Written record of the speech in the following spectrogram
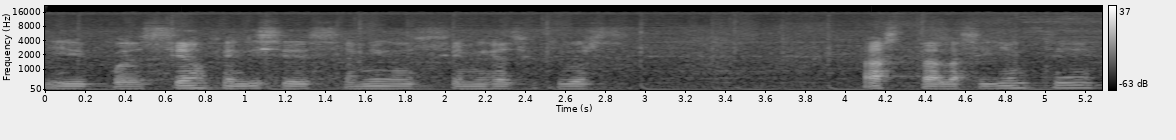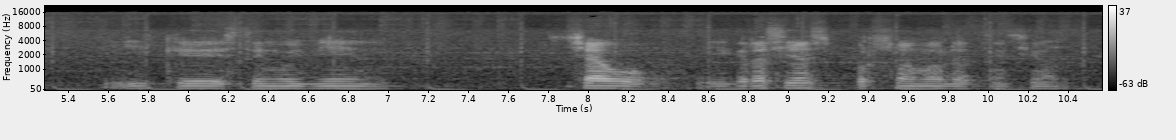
y pues sean felices amigos y amigas youtubers. Hasta la siguiente y que estén muy bien. Chao y gracias por su amable atención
